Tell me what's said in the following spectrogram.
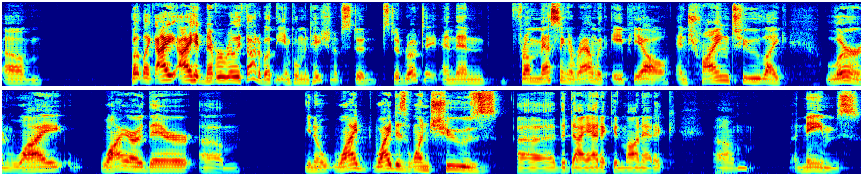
Um, but like I, I had never really thought about the implementation of stood stood rotate. And then from messing around with apl and trying to like learn why why are there um, you know why why does one choose uh, the dyadic and monadic um, names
